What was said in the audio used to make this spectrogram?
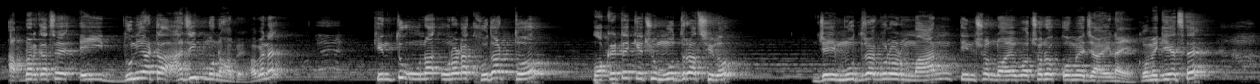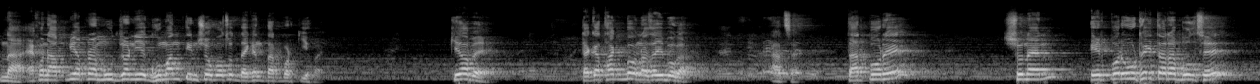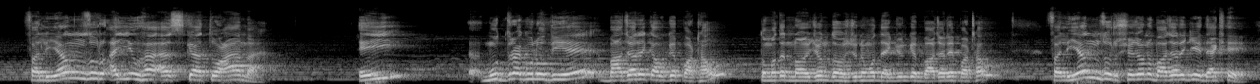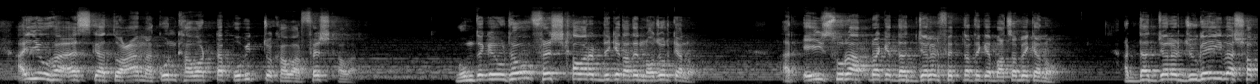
আপনার কাছে এই দুনিয়াটা আজীব মনে হবে হবে না? কিন্তু উনা ওনারা ক্ষুধার্ত, পকেটে কিছু মুদ্রা ছিল, যেই মুদ্রাগুলোর মান তিনশো নয় বছরও কমে যায় নাই। কমে গিয়েছে? না, এখন আপনি আপনার মুদ্রা নিয়ে ঘুমান তিনশো বছর, দেখেন তারপর কি হয়। কি হবে? টাকা থাকব না যাইব গা? আচ্ছা তারপরে শুনেন, এরপরে উঠেই তারা বলছে, ফালিয়ানজুর আইয়ুহা আজকা তো আমা এই মুদ্রাগুলো দিয়ে বাজারে কাউকে পাঠাও, তোমাদের নয়জন, দশজনের মধ্যে একজনকে বাজারে পাঠাও। ফালিয়ানজুর, সে যেন বাজারে গিয়ে দেখে, আইয়ুহা আজকা তো আমা কোন খাবারটা পবিত্র খাবার, ফ্রেশ খাবার। ঘুম থেকে উঠেও ফ্রেশ খাবারের দিকে তাদের নজর কেন? আর এই সুরা আপনাকে দাজ্জালের ফেতনা থেকে বাঁচাবে কেন? আর দাজ্জালের যুগেই বা সব,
